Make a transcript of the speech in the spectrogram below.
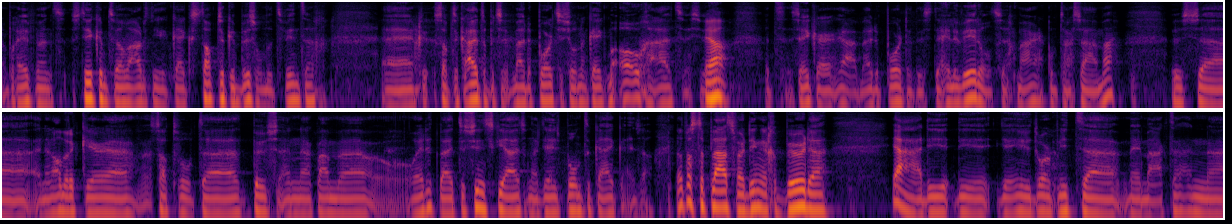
Op een gegeven moment, stiekem, terwijl mijn ouders niet kijken... stapte ik in bus 120... En stapte ik uit op het Muiderpoortstation en keek mijn ogen uit. Weet je wel. Ja. Het, zeker, ja, Muiderpoort, dat is de hele wereld, zeg maar. Komt daar samen. Dus, eh, en een andere keer zat we op de bus en eh, kwamen we, hoe heet het, bij Tuschinski uit om naar James Bond te kijken en zo. Dat was de plaats waar dingen gebeurden, ja, die, die je in je dorp niet eh, meemaakte. En, eh,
